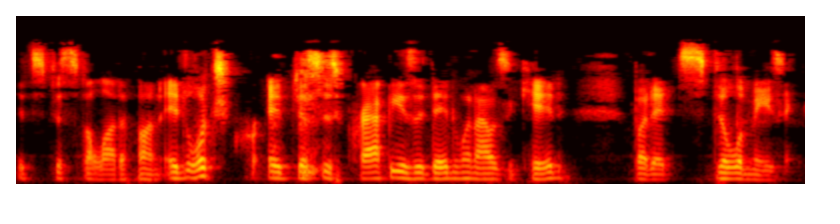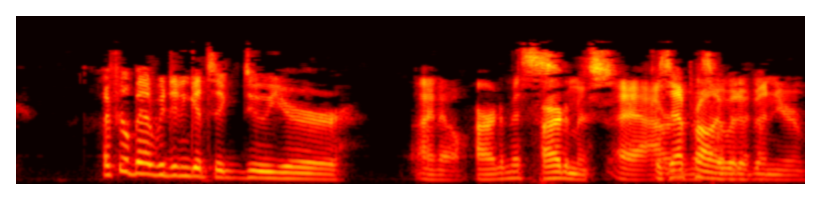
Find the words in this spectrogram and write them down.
it's just a lot of fun. It looks, cr- it just as crappy as it did when I was a kid, but it's still amazing. I feel bad we didn't get to do your I know. Artemis. Artemis. Yeah, Because that probably would've been- been your.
